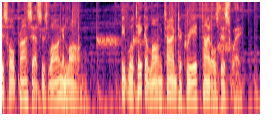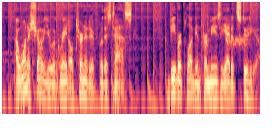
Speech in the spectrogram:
This whole process is long and long. It will take a long time to create titles this way. I want to show you a great alternative for this task. Beaver plugin from Easy Edit Studio.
